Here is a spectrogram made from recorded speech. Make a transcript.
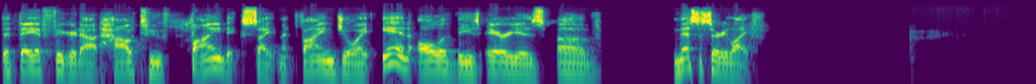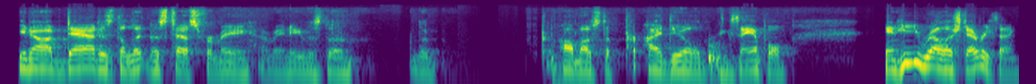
that they have figured out how to find excitement, find joy in all of these areas of necessary life. You know, dad is the litmus test for me. I mean, he was the the almost the ideal example, and he relished everything.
